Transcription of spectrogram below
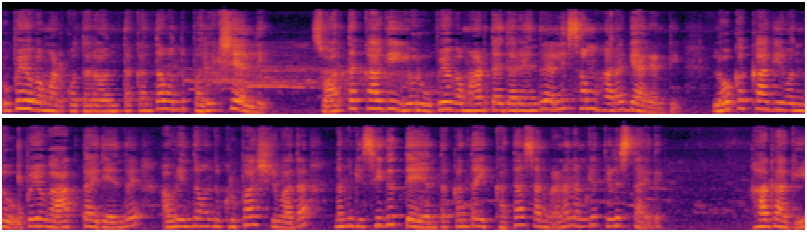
ಉಪಯೋಗ ಮಾಡ್ಕೋತಾರೋ ಅಂತಕ್ಕಂಥ ಒಂದು ಪರೀಕ್ಷೆಯಲ್ಲಿ. ಸ್ವಾರ್ಥಕ್ಕಾಗಿ ಇವರು ಉಪಯೋಗ ಮಾಡ್ತಾ ಇದ್ದಾರೆ ಅಂದರೆ ಅಲ್ಲಿ ಸಂಹಾರ ಗ್ಯಾರಂಟಿ. ಲೋಕಕ್ಕಾಗಿ ಒಂದು ಉಪಯೋಗ ಆಗ್ತಾ ಇದೆ ಅಂದರೆ ಅವರಿಂದ ಒಂದು ಕೃಪಾಶೀರ್ವಾದ ನಮಗೆ ಸಿಗುತ್ತೆ ಅಂತಕ್ಕಂಥ ಈ ಕಥಾ ಸಂಗ್ರಹ ನಮಗೆ ತಿಳಿಸ್ತಾ ಇದೆ. ಹಾಗಾಗಿ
